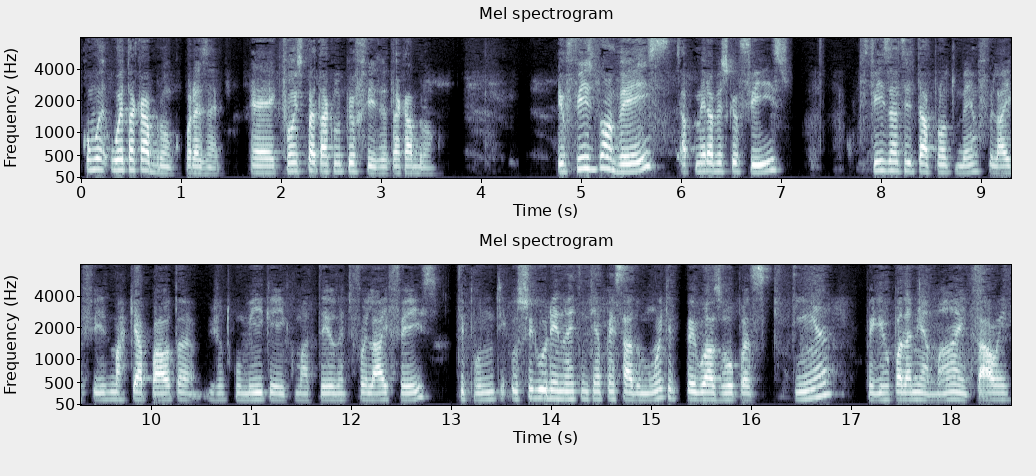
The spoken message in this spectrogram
Como o Etacabronco, por exemplo, é, que foi um espetáculo que eu fiz, o Etacabronco. Eu fiz de uma vez, a primeira vez que eu fiz, fiz antes de estar pronto mesmo, fui lá e fiz, marquei a pauta junto com o Mickey e com o Matheus, a gente foi lá e fez. Tipo, os figurinos a gente não tinha pensado muito, a gente pegou as roupas que tinha, peguei roupa da minha mãe e tal, e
